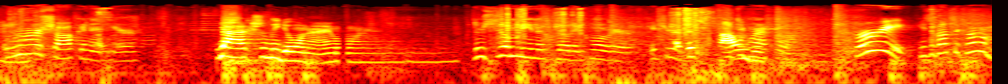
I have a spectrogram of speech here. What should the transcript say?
There's another shotgun in here. Yeah, I actually do want it. I want it. There's somebody in this building. Come over here. Get your I hunting rifle. Hurry! He's about to come.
